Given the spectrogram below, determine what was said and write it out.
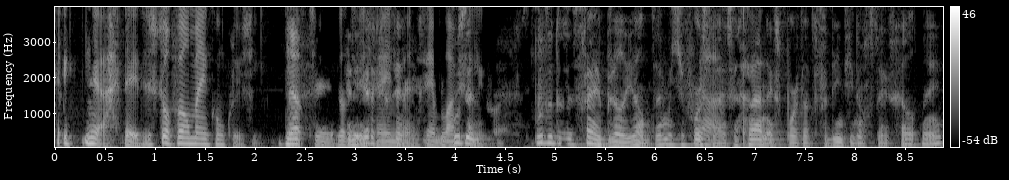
ik, ja, nee, dat is toch wel mijn conclusie. Dat, uh, dat er geen, gezegd, geen belangstelling voor Poetin doet het vrij briljant. Hè? Moet je je voorstellen, ja. zijn graanexport, dat verdient hij nog steeds geld mee.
